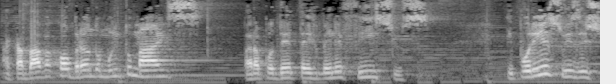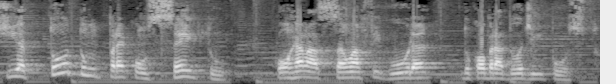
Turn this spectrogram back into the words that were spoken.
acabava cobrando muito mais para poder ter benefícios. E por isso existia todo um preconceito com relação à figura do cobrador de imposto.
